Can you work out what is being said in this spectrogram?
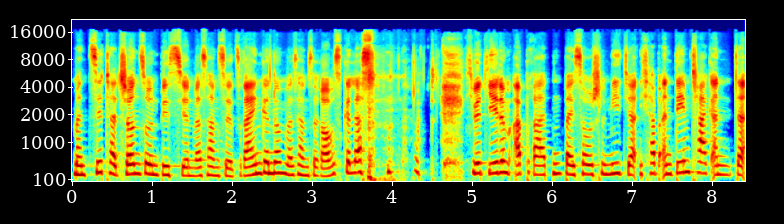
man zittert schon so ein bisschen, was haben sie jetzt reingenommen, was haben sie rausgelassen. ich würde jedem abraten bei Social Media. Ich habe an dem Tag, an der,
